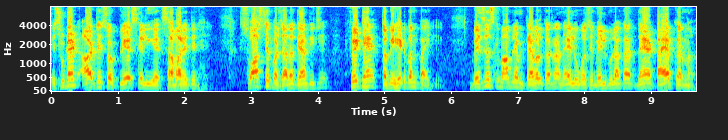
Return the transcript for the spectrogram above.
स्टूडेंट आर्टिस्ट और प्लेयर्स के लिए एक सामान्य दिन है। स्वास्थ्य पर ज़्यादा ध्यान दीजिए। फिट है, तभी हिट बन पाएगी। बिज़नेस के मामले में ट्रैवल करना, नए लोगों से मेल मुलाकात नया टाइप करना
